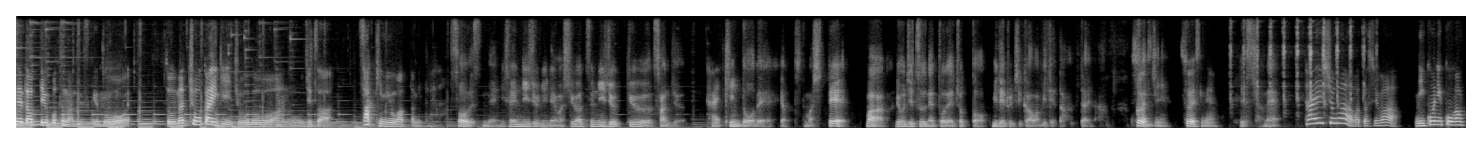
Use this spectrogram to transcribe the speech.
ネタっていうことなんですけど、とまあ、超会議ちょうどあの実はさっき見終わったみたいな。そうですね。2022年は4月29、30、はい、金土でやってまして、まあ、両日ネットでちょっと見れる時間は見れたみたいな感じそうですね。そうですね。でしたね。最初は私はニコニコ学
